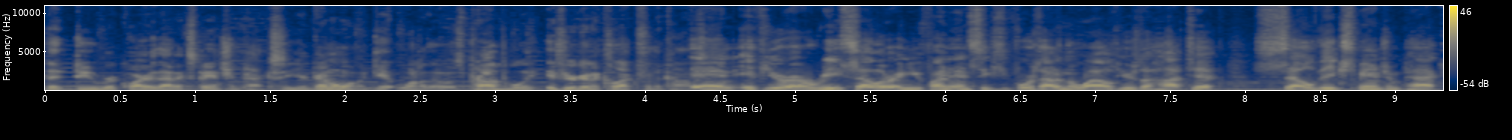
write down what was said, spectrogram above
that do require that expansion pack. So you're going to want to get one of those probably if you're going to collect for the console. And if you're a reseller and you find N64s out in the wild, here's a hot tip: sell the expansion pack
